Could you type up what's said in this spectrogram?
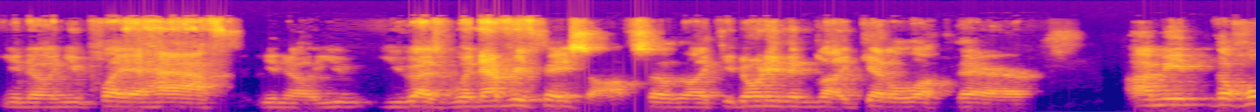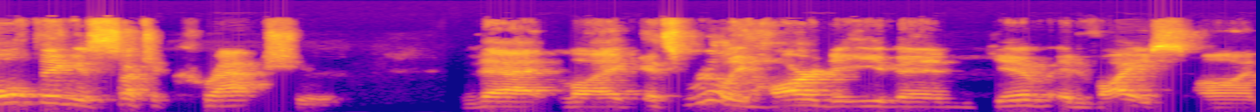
you know, and you play a half, you know, you you guys win every face off. So like you don't even like get a look there. I mean, the whole thing is such a crapshoot that like it's really hard to even give advice on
